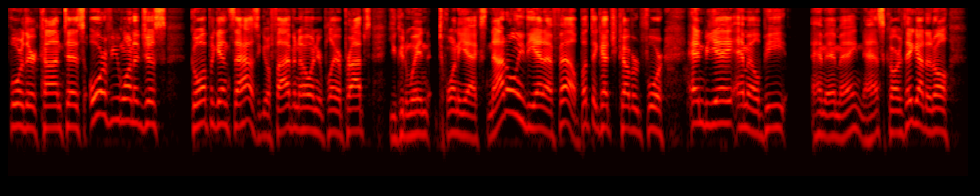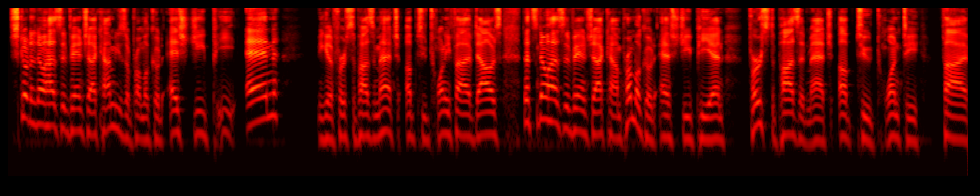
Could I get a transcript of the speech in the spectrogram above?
for their contest, or if you want to just go up against the house, you go five and zero on your player props, you can win twenty x. Not only the NFL, but they got you covered for NBA, MLB. MMA, NASCAR, they got it all. Just go to nohouseadvantage.com, use the promo code SGPN. You get a first deposit match up to $25. That's nohouseadvantage.com, promo code SGPN. First deposit match up to $25.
